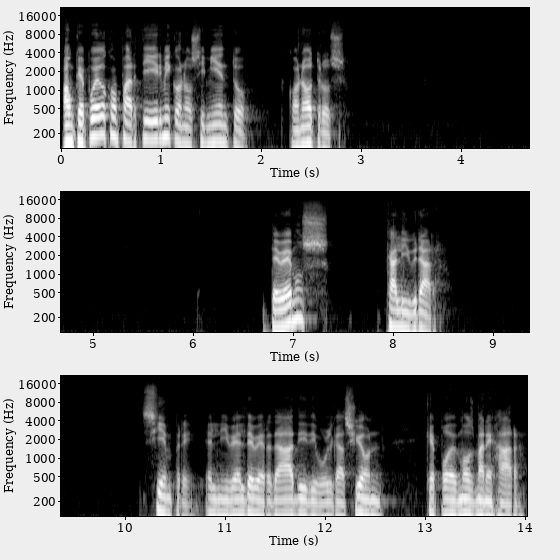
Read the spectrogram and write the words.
Aunque puedo compartir mi conocimiento con otros, debemos calibrar siempre el nivel de verdad y divulgación que podemos manejar.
